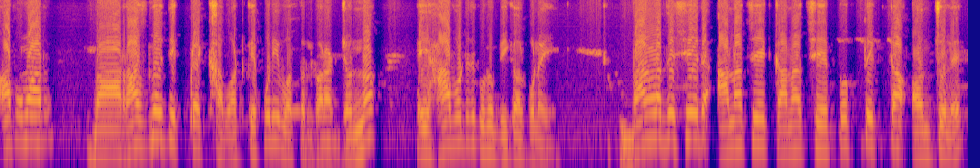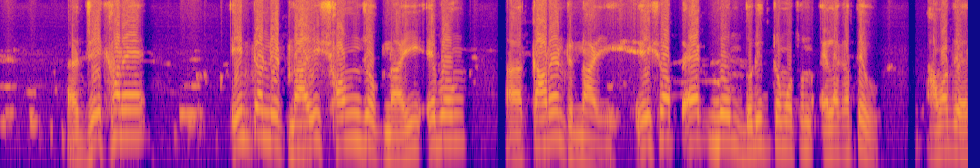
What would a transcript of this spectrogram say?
অপমার বা রাজনৈতিক প্রেক্ষাপটকে পরিবর্তন করার জন্য এই হা ভোটের কোনো বিকল্প নেই। বাংলাদেশের আনাচে কানাচে প্রত্যেকটা অঞ্চলে, যেখানে ইন্টারনেট নাই, সংযোগ নাই এবং কারেন্ট নাই, এইসব একদম দরিদ্র মতন এলাকাতেও আমাদের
